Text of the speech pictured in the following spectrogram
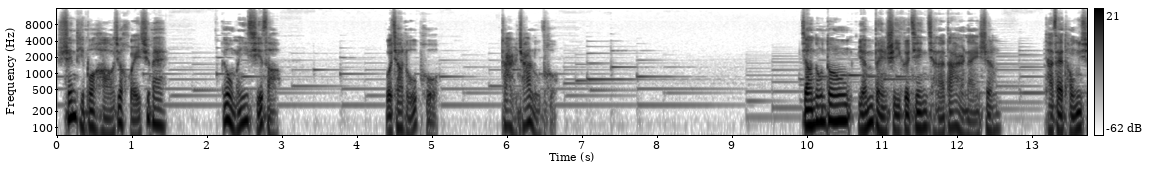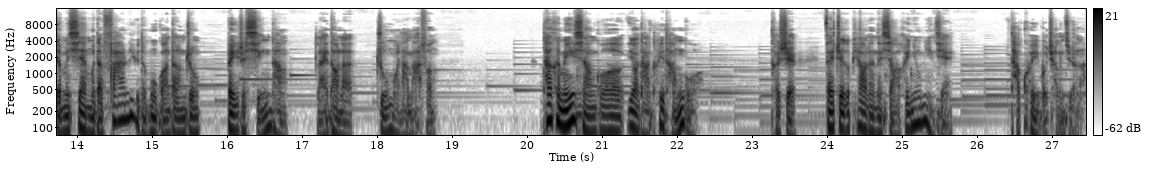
身体不好就回去呗，跟我们一起走。”我叫卢普，达尔扎卢普。蒋东东原本是一个坚强的大二男生，他在同学们羡慕的发绿的目光当中，背着行囊来到了珠穆朗玛峰。他可没想过要打退堂鼓，可是。在这个漂亮的小黑妞面前，他溃不成军了。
